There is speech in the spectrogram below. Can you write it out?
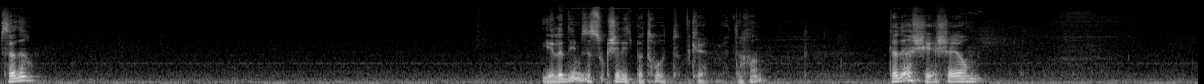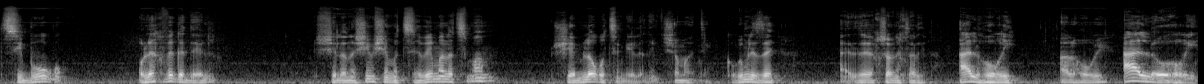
בסדר? ילדים זה סוג של התפתחות, כן, בטח. נכון? אתה יודע שיש היום ציבור הולך וגדל של אנשים שמצהירים על עצמם שהם לא רוצים ילדים. שמעתי. קוראים לזה, זה עכשיו נחשב, על-הורי. על הורי? על-הורי.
